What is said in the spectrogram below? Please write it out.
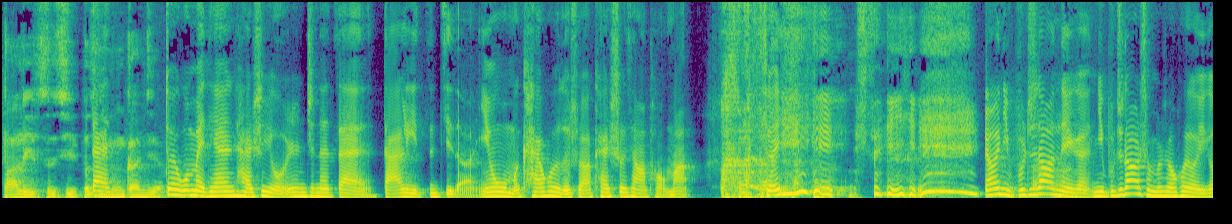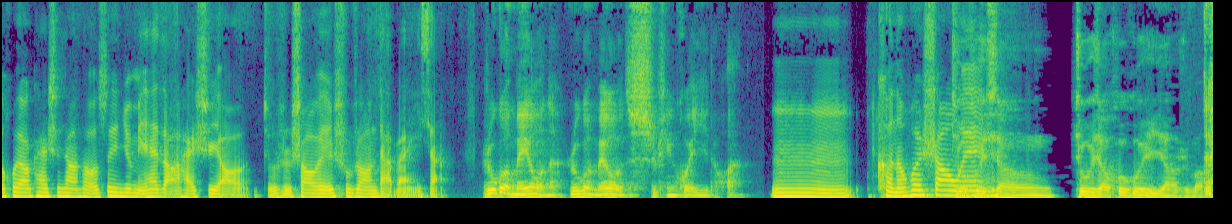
打理自己，把自己弄干净。对，我每天还是有认真的在打理自己的，因为我们开会的时候要开摄像头嘛。所以，所以，然后你不知道哪个，你不知道什么时候会有一个会要开摄像头，所以你就每天早上还是要就是稍微梳妆打扮一下。如果没有呢？如果没有视频会议的话，嗯，可能会稍微就会像就会像灰灰一样，是吗？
